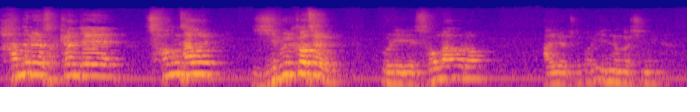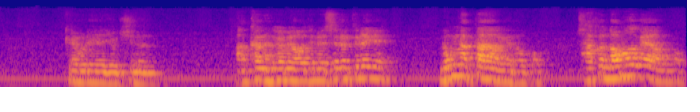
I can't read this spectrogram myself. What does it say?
하늘에 속한 자의 성상을 입을 것을 우리의 소망으로 알려주고 있는 것입니다. 그러니까 우리의 육신은 악한 흑암의 어둠의 세력들에게 농락당하게 하고 자꾸 넘어가게 하고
